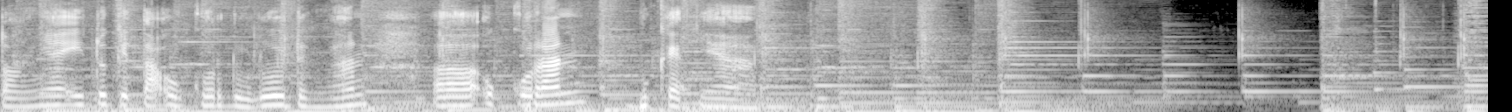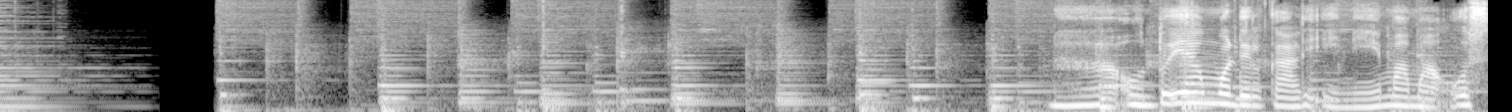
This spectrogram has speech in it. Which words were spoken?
potongnya itu kita ukur dulu dengan uh, ukuran buketnya. Nah, untuk yang model kali ini Mama Us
